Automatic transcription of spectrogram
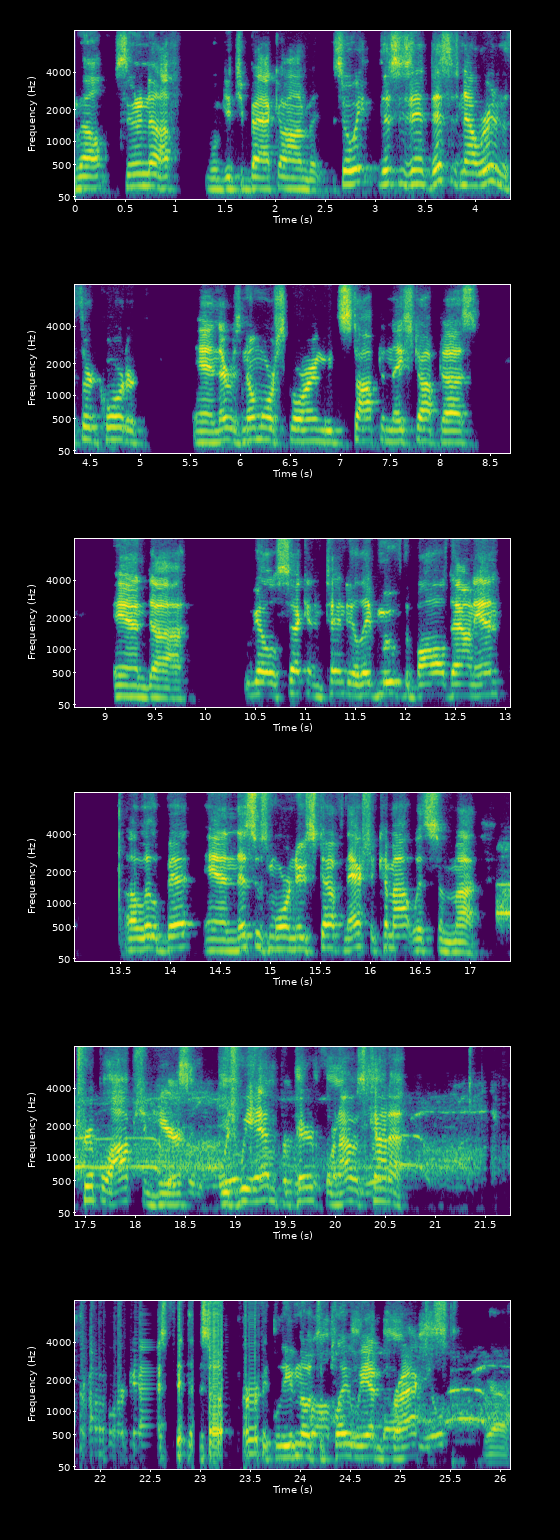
Well, soon enough, we'll get you back on. But so we, this is it. This is now we're in the third quarter, and there was no more scoring. We'd stopped and they stopped us, and uh, we got a little second and ten deal. They've moved the ball down in a little bit, and this is more new stuff. And they actually come out with some uh, triple option here, which we hadn't prepared for. And I was kind of proud of our guys did this up perfectly, even though it's a play we hadn't practiced. Yeah.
